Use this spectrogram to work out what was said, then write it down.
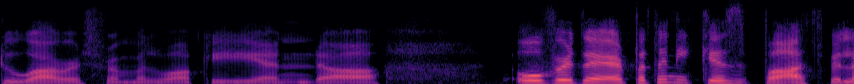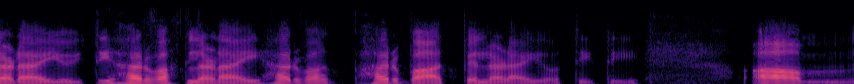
two hours from Milwaukee, and uh, over there, पता नहीं किस बात पे लड़ाई हुई थी हर वक्त लड़ाई हर वक्त हर बात पे लड़ाई होती थी um,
